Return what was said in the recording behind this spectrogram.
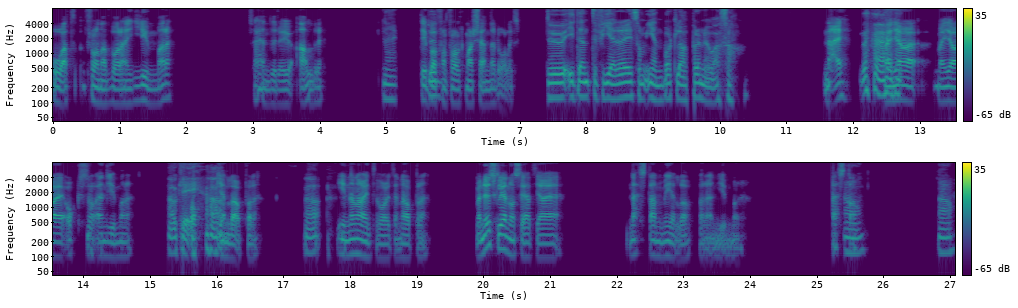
Och att från att vara en gymmare så händer det ju aldrig. Nej. Det är Du- bara från folk man känner då liksom. Du identifierar dig som enbart löpare nu alltså? Nej, men jag, men jag är också en gymmare. Okej. Och en löpare. Ja. Innan har jag inte varit en löpare. Men nu skulle jag nog säga att jag är nästan mer löpare än gymmare. Nästan. Ja. ja.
